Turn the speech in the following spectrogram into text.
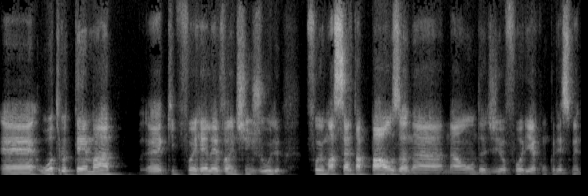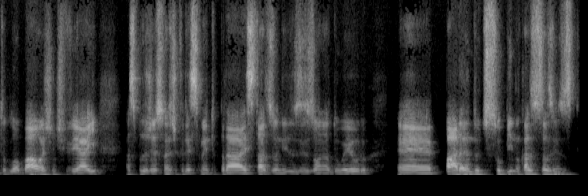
É, o outro tema que foi relevante em julho foi uma certa pausa na, na onda de euforia com o crescimento global. A gente vê aí as projeções de crescimento para Estados Unidos e zona do euro é, parando de subir, no caso dos Estados Unidos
